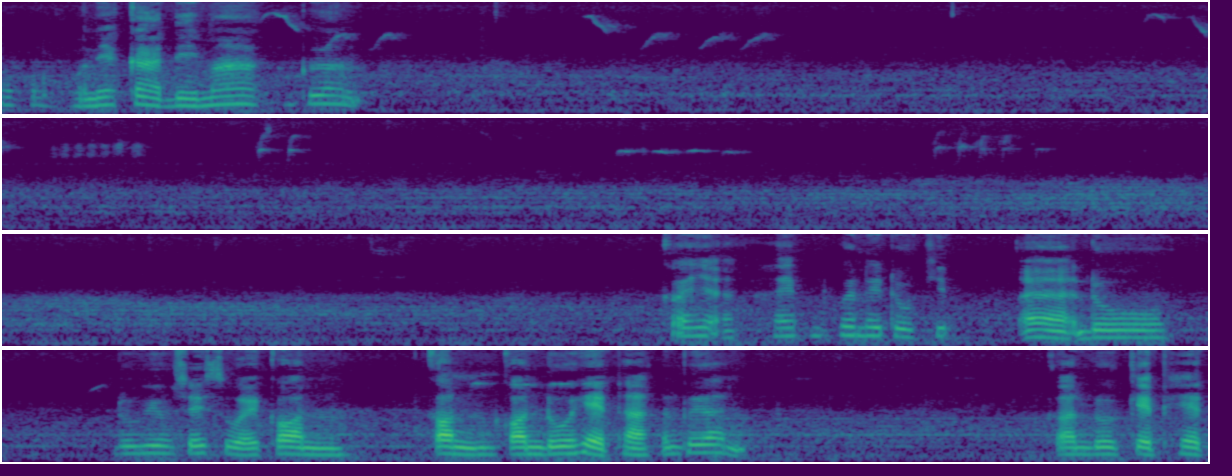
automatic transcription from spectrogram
โอ้โหวันนี้อากาศดีมากเพื่อนก็อยากให้เพื่อนๆได้ดูคลิปเอ่อดูดูวิวสวยๆก่อนก่อนก่อนดูเห็ดค่ะเพื่อนๆก่อนดูเก็บเห็ด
